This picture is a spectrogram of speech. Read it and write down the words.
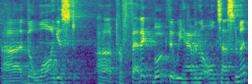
uh, the longest uh, prophetic book that we have in the Old Testament.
